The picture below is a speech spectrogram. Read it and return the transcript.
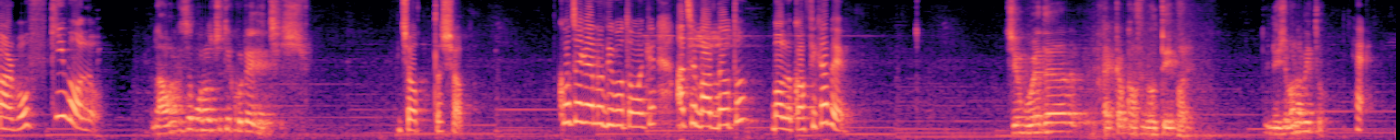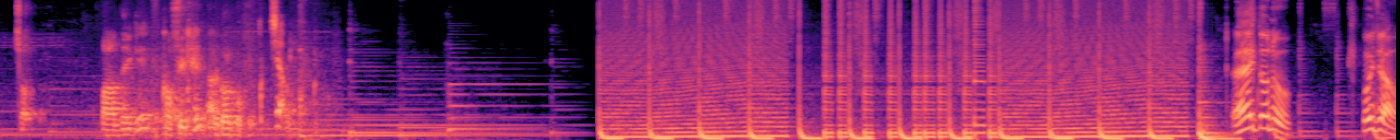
মারবো? কি বলো? না আমার কাছে মনে হচ্ছে তুই খোটাই দিচ্ছিস। যত সব। খোঁজা কেন দিব তোমাকে? আচ্ছা বাদ দাও তো। বলো কফি খাবে? যে ওয়েদার এক কাপ কফি হতেই পারে। তুই নিজে বানাবি তো? হ্যাঁ। চল। বাদ দেখে কফি খাই আর গল্প করি। চলো। এই তনু কই যাও?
